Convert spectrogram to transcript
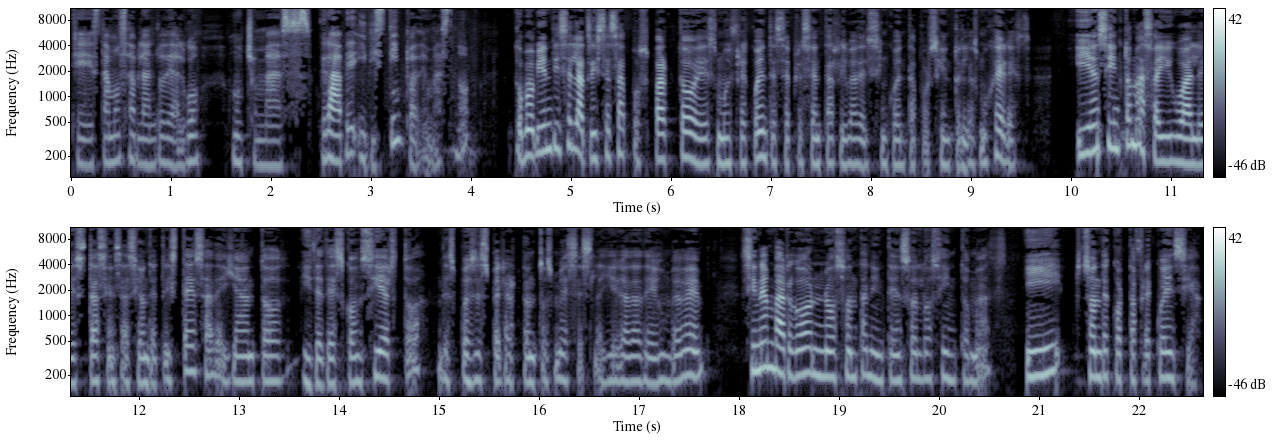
que estamos hablando de algo mucho más grave y distinto además, ¿no? Como bien dice, la tristeza posparto es muy frecuente, se presenta arriba del 50% en las mujeres. Y en síntomas hay igual esta sensación de tristeza, de llanto y de desconcierto después de esperar tantos meses la llegada de un bebé. Sin embargo, no son tan intensos los síntomas y son de corta frecuencia.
